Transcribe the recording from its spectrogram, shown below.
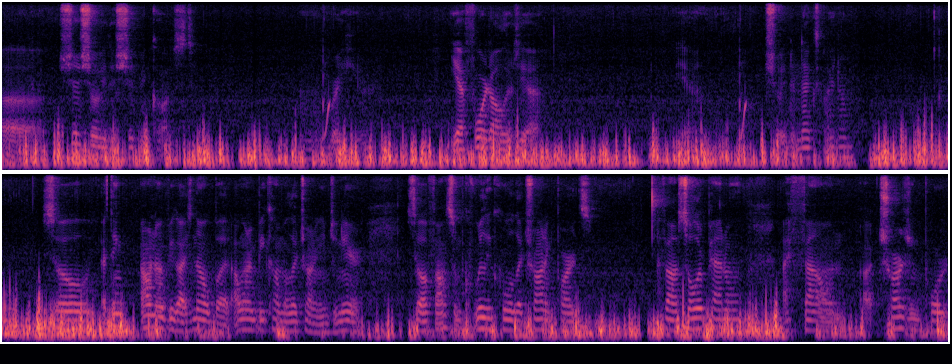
Uh, should show you the shipping cost. Uh, right here. Yeah, four dollars. Yeah the next item. So I think I don't know if you guys know, but I want to become electronic engineer. So I found some really cool electronic parts. I found a solar panel. I found a charging port,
